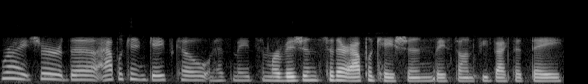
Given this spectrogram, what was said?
Right, sure. The applicant Gatesco has made some revisions to their application based on feedback that they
